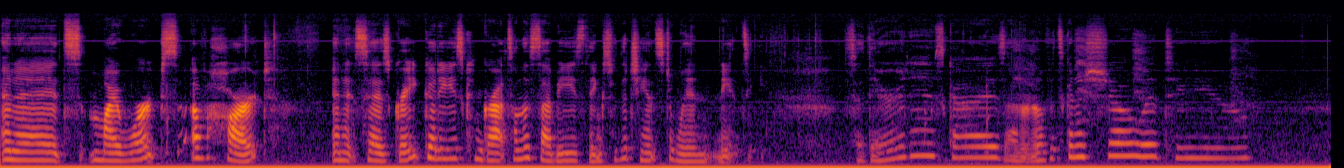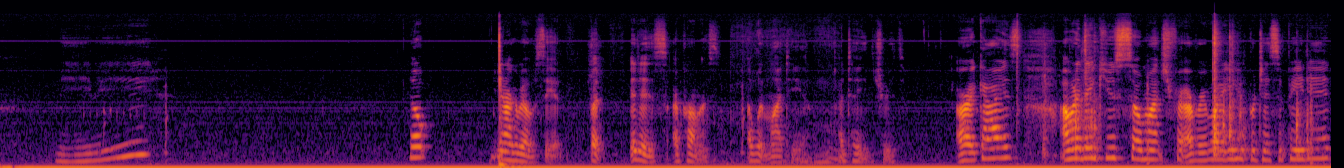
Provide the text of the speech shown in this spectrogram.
And it's my works of heart and it says, Great goodies, congrats on the subbies, thanks for the chance to win, Nancy. So there it is, guys. I don't know if it's going to show it to you. Maybe. Nope. You're not going to be able to see it. But it is, I promise. I wouldn't lie to you. I'd tell you the truth. Alright guys, I want to thank you so much for everybody who participated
